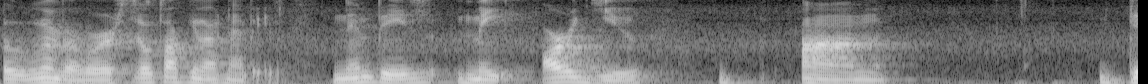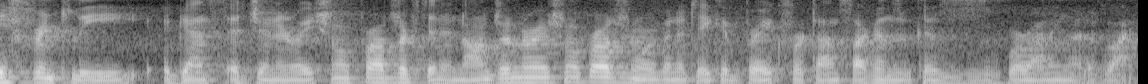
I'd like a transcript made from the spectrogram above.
remember, we're still talking about NIMBYs. NIMBYs may argue um, differently against a generational project and a non-generational project. And we're going to take a break for 10 seconds because we're running out of light.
